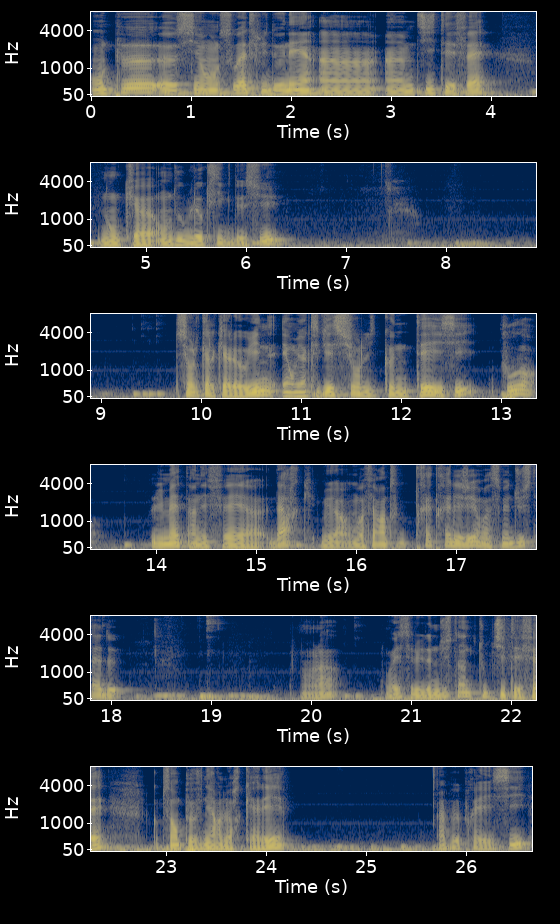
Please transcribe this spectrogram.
On peut, euh, si on souhaite, lui donner un, petit effet. Donc euh, on double-clique dessus sur le calque Halloween et on vient cliquer sur l'icône T ici pour lui mettre un effet dark. Mais on va faire un truc très très léger, on va se mettre juste à 2. Voilà. Vous voyez, ça lui donne juste un tout petit effet. Comme ça, on peut venir le recaler à peu près ici.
